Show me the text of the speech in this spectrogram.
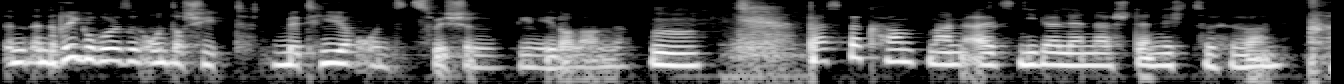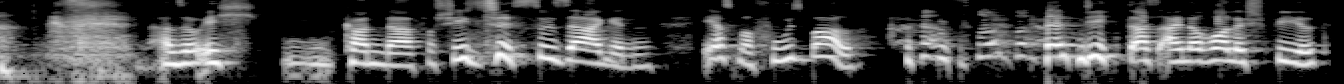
ein, ein rigorosen Unterschied mit hier und zwischen die Niederlande. Hm. Was bekommt man als Niederländer ständig zu hören? Also ich kann da Verschiedenes zu sagen. Erstmal Fußball, so. wenn die, das eine Rolle spielt.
